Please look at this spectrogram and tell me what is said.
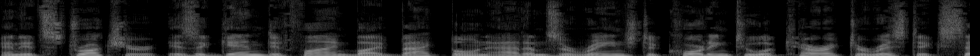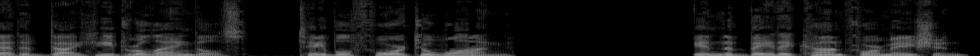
and its structure is again defined by backbone atoms arranged according to a characteristic set of dihedral angles, table 4 to 1. In the beta conformation,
